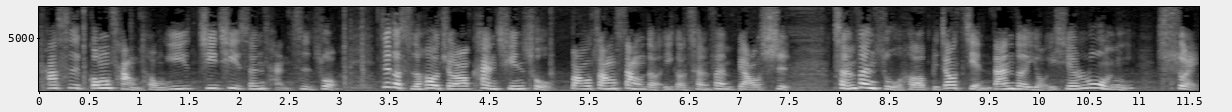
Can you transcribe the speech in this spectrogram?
它是工厂统一机器生产制作，这个时候就要看清楚包装上的一个成分标示，成分组合比较简单的有一些糯米、水。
